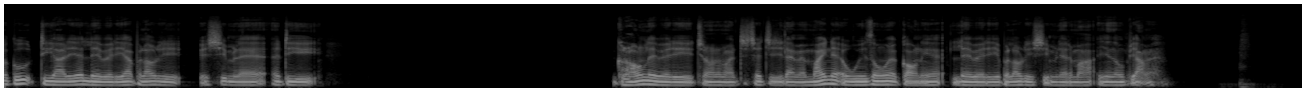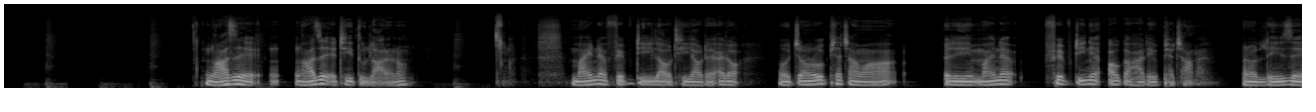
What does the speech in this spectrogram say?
အခုဒီဟာတွေရဲ့ level တွေကဘယ်လောက်ရှိမလဲဒီ ground level တွေကျွန်တော်ဒီမှာတစ်ချက်ကြည့်လိုက်မယ် mic နဲ့အဝေးဆုံးရဲ့အကောင်တွေရဲ့ level တွေဘယ်လောက်တွေရှိမလဲဒီမှာအရင်ဆုံးပြမယ်50 50အထိသူလာတယ်နော် minus 50လောက်အထိရောက်တယ်အဲ့တော့ဟိုကျွန်တော်တို့ဖြတ်ချမှာအဲ့ဒီ minus 50နဲ့အောက်ကဟာတွေကိုဖြတ်ချမယ်အဲ့တော့40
